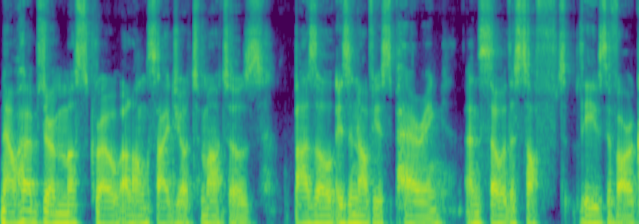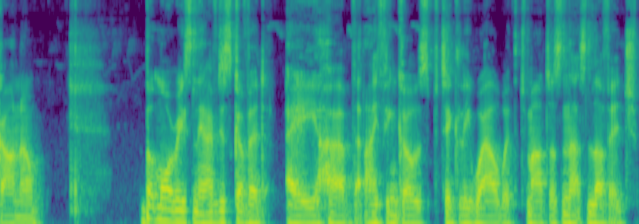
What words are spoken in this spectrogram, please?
Now, herbs are a must grow alongside your tomatoes. Basil is an obvious pairing, and so are the soft leaves of oregano. But more recently, I've discovered a herb that I think goes particularly well with tomatoes, and that's lovage.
